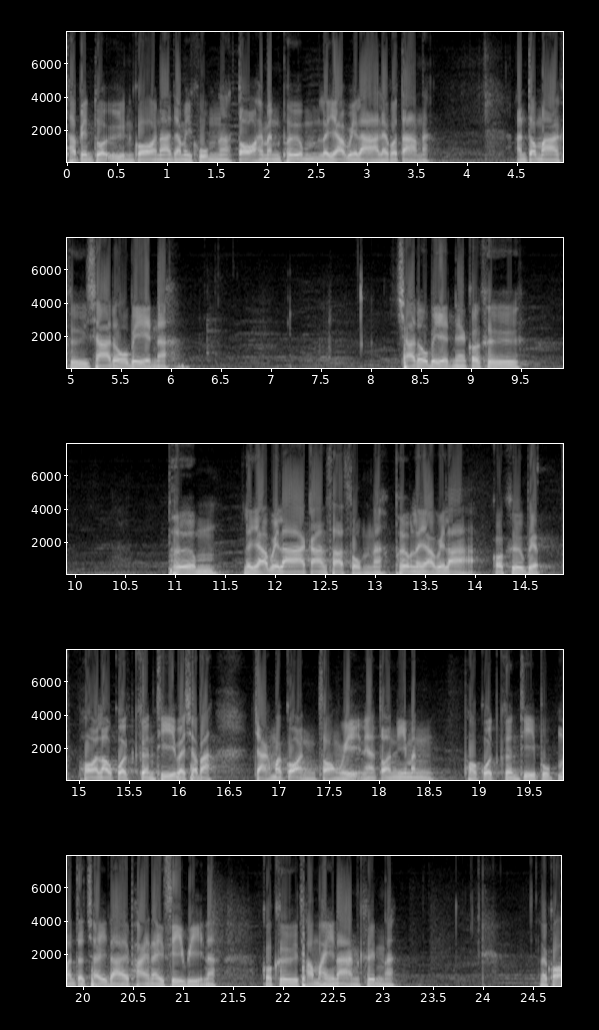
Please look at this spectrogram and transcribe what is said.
ถ้าเป็นตัวอื่นก็น่าจะไม่คุ้มนะ ต่อให้มันเพิ่มระยะเวลาแล้วก็ตามนะ อันต่อมาคือ Shadow b a s e นะ Shadow b a s e เนี่ยก็คือเพิ่มระยะเวลาการสะสมนะ เพิ่มระยะเวลาก็คือแบบพอเรากดเคลื่อนที่ไปใช่ปะจากเมื่อก่อน 2 วิเนี่ยตอนนี้มันพอกดเคลื่อนที่ปุ๊บมันจะใช้ได้ภายใน 4 วินะก็คือทำให้นานขึ้นนะ แล้วก็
